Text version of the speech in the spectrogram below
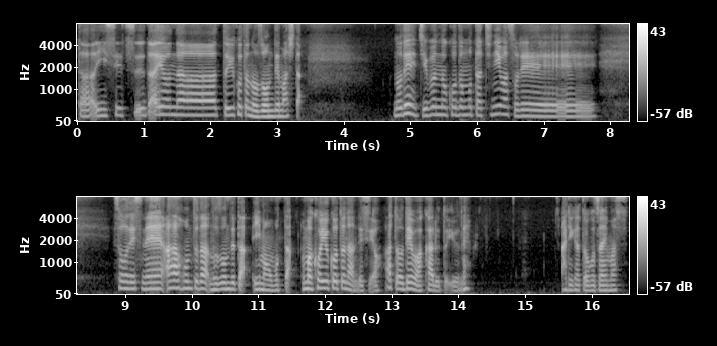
大切だよなということを望んでました。ので自分の子供たちにはそれそうですね。ああ本当だ。望んでた。今思った。まあこういうことなんですよ。後でわかるというね。ありがとうございます。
